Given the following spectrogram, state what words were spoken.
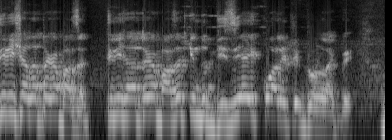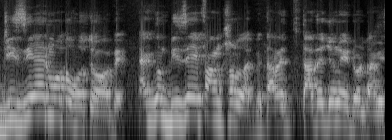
তিরিশ হাজার টাকা বাজেট তিরিশ হাজার টাকা বাজেট কিন্তু ডিজিআই কোয়ালিটির ড্রোন লাগবে। ডিজিআই এর মতো হতে হবে। একদম ডিজিআই ফাংশন লাগবে। তাদের জন্য এই ড্রোনটা আমি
